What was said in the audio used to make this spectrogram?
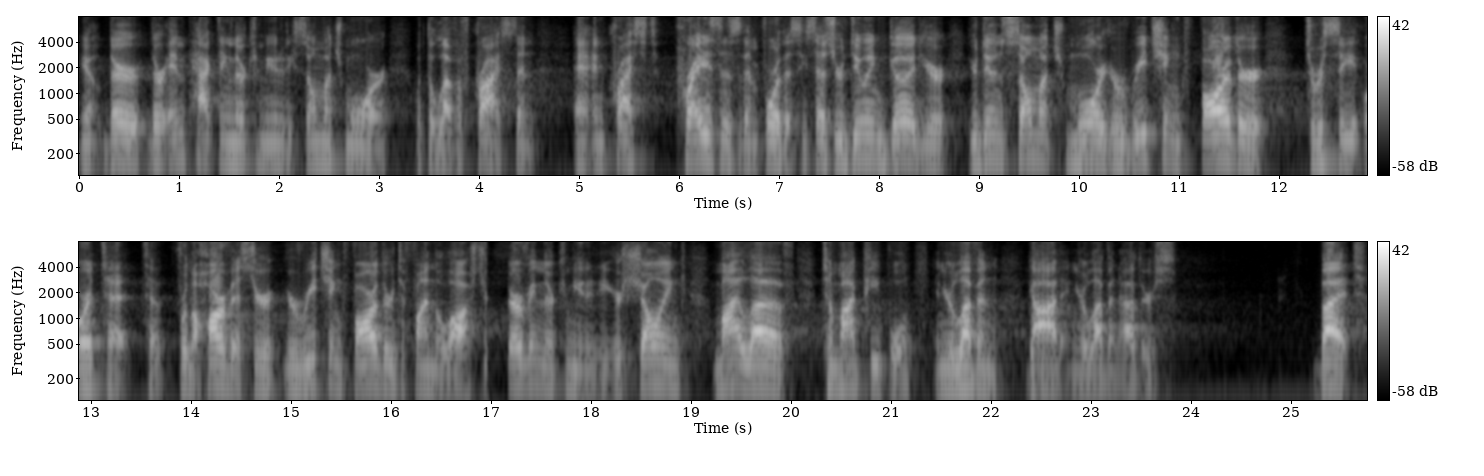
you know, they're, they're impacting their community so much more with the love of Christ. And, and Christ praises them for this. He says, You're doing good. You're, you're doing so much more. You're reaching farther to receive or to, to for the harvest. You're, you're reaching farther to find the lost. You're serving their community. You're showing my love to my people, and you're loving God and you're loving others. But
